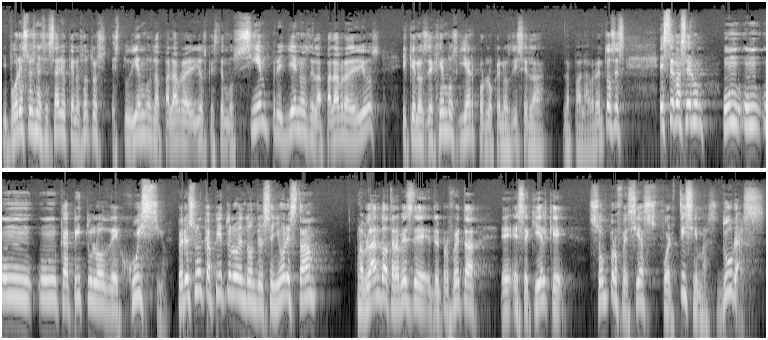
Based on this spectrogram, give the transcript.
Y por eso es necesario que nosotros estudiemos la palabra de Dios, que estemos siempre llenos de la palabra de Dios y que nos dejemos guiar por lo que nos dice la, palabra. Entonces, este va a ser un, un, capítulo de juicio, pero es un capítulo en donde el Señor está hablando a través del profeta eh, Ezequiel que son profecías fuertísimas, duras.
